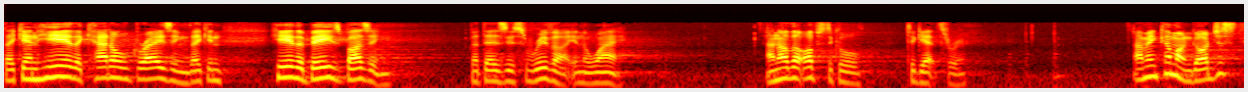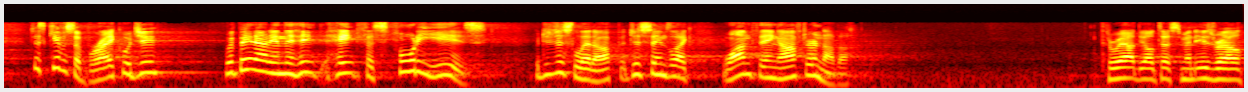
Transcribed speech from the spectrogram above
They can hear the cattle grazing. They can hear the bees buzzing. But there's this river in the way. Another obstacle to get through. I mean, come on, God, just, just give us a break, would you? We've been out in the heat, heat for 40 years. Would you just let up? It just seems like one thing after another. Throughout the Old Testament, Israel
